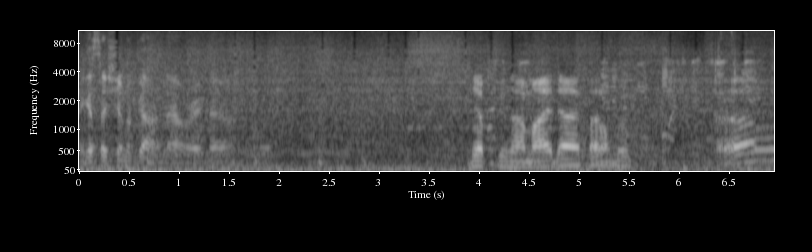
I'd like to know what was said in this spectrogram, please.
I guess I shouldn't have gotten out right now. Yep, because I might die if I don't move. Oh.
